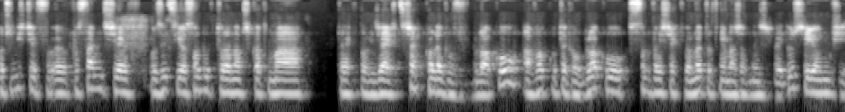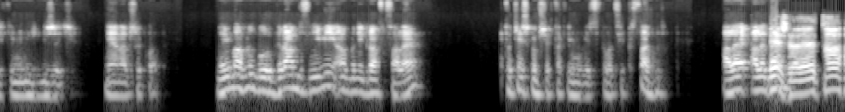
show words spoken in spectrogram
oczywiście w- postawić się w pozycji osoby, która na przykład ma, tak jak powiedziałeś, trzech kolegów w bloku, a wokół tego bloku 120 km nie ma żadnej żywej duszy i on musi z tymi ludźmi żyć. Nie, na przykład. No i ma wybór, gram z nimi albo nie gram wcale. To ciężko mi się w takiej mówię sytuacji postawić. Ale, ale Wiesz, ale to,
